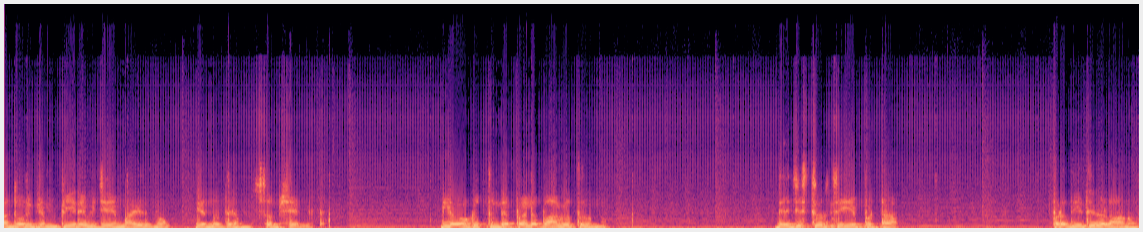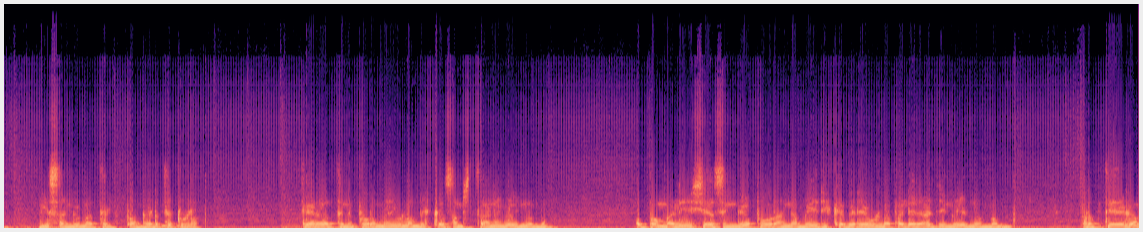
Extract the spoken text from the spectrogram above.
അതൊരു ഗംഭീര വിജയമായിരുന്നു എന്നതിനും സംശയമില്ല. ലോകത്തിന്റെ പല ഭാഗത്തു നിന്നും രജിസ്റ്റർ ചെയ്യപ്പെട്ട പ്രതിനിധികളാണ് ഈ സംഗമത്തിൽ പങ്കെടുത്തിട്ടുള്ളത്. കേരളത്തിന് പുറമേയുള്ള മിക്ക സംസ്ഥാനങ്ങളിൽ നിന്നും ഒപ്പം മലേഷ്യ സിംഗപ്പൂർ അങ്ങ് അമേരിക്ക വരെയുള്ള പല രാജ്യങ്ങളിൽ നിന്നും പ്രത്യേകം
